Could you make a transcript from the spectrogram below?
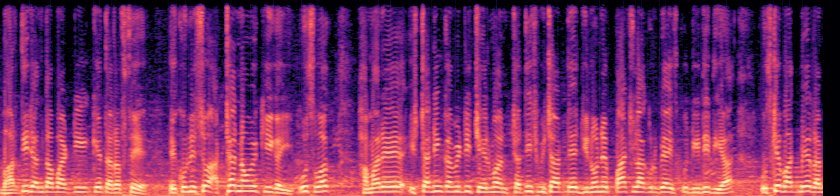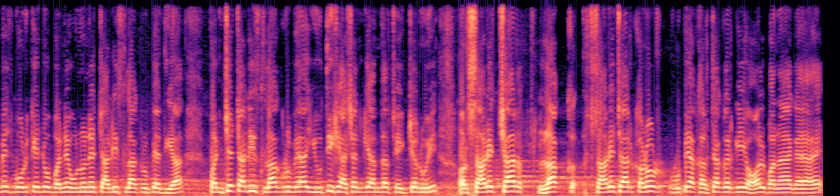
भारतीय जनता पार्टी के तरफ़ से उन्नीस में की गई, उस वक्त हमारे स्टैंडिंग कमेटी चेयरमैन सतीश विचार थे, जिन्होंने पाँच लाख रुपया इसको निधि दिया। उसके बाद में रमेश बोर्ड के जो बने, उन्होंने 40 लाख रुपया दिया। पंचेचालीस लाख रुपया यूती शासन के अंदर सेंक्शन हुई और साढ़े चार लाख, साढ़े चार करोड़ रुपया खर्चा करके ये हॉल बनाया गया है।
